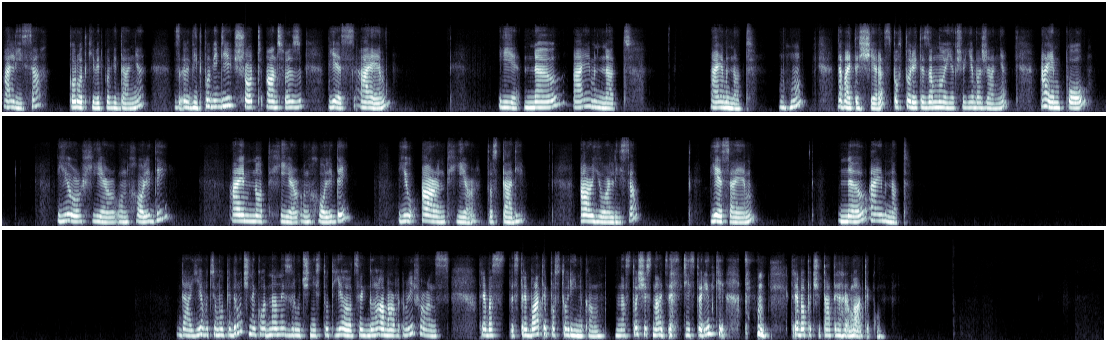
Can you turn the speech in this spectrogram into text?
Аліса? Короткі відповідання. Відповіді. Short answers. Yes, I am. І no, I am not. I am not. Угу. Давайте ще раз. Повторюйте за мною, якщо є бажання. I am Paul. You're here on holiday. I am not here on holiday. You aren't here to study. Are you Alisa? Yes, I am. No, I am not. Да, є в цьому підручнику одна незручність. Тут є оце grammar reference. Треба стрибати по сторінкам. На 116 сторінці треба почитати граматику.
